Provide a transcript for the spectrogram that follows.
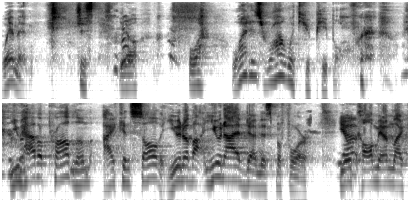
women. Just, you know, what, what is wrong with you people? you have a problem. I can solve it. You know, you and I have done this before. You'll call me. I'm like,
